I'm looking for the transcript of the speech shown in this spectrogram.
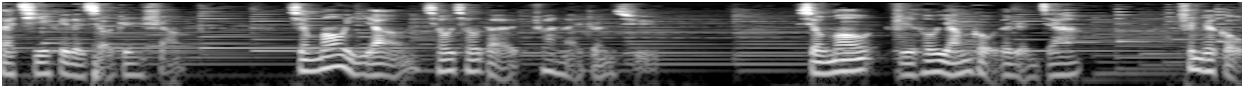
在漆黑的小镇上，像猫一样悄悄地转来转去。小猫只偷养狗的人家，趁着狗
